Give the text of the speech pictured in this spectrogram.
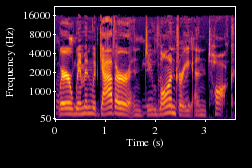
where women would gather and do laundry and talk.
